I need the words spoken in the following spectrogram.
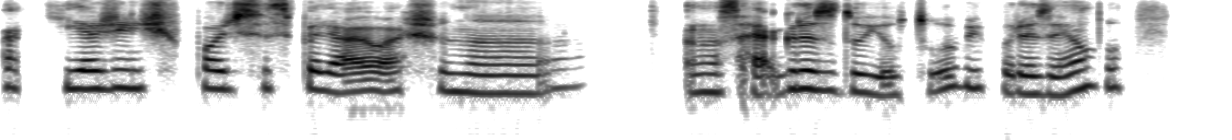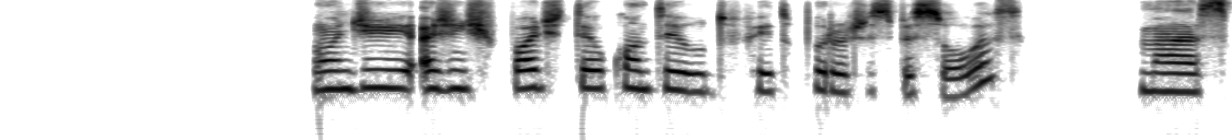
aqui a gente pode se espelhar, eu acho, na nas regras do YouTube, por exemplo onde a gente pode ter o conteúdo feito por outras pessoas, mas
